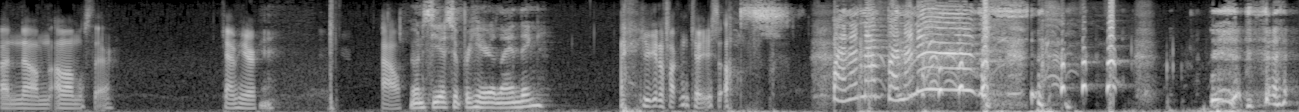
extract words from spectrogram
Uh, no, I'm, I'm almost there. Okay, I'm here. Okay. Ow. You want to see a superhero landing? You're gonna fucking kill yourself. banana, banana!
